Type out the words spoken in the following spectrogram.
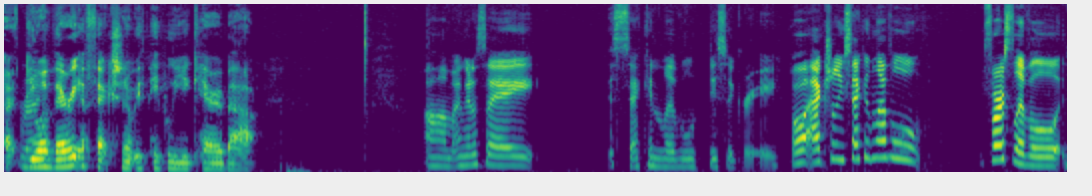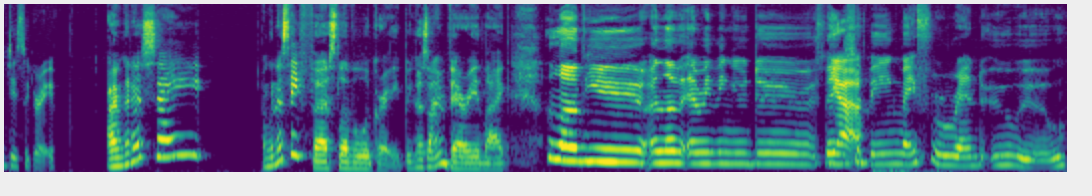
Uh, You are very affectionate with people you care about. Um, I'm gonna say second level disagree. Oh, actually, second level, first level disagree. I'm gonna say, I'm gonna say first level agree because I'm very like love you. I love everything you do. Thanks Yeah. for being my friend. Ooh. ooh.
